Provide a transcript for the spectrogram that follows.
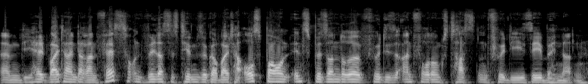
ähm, die hält weiterhin daran fest und will das System sogar weiter ausbauen, insbesondere für diese Anforderungstasten für die Sehbehinderten.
